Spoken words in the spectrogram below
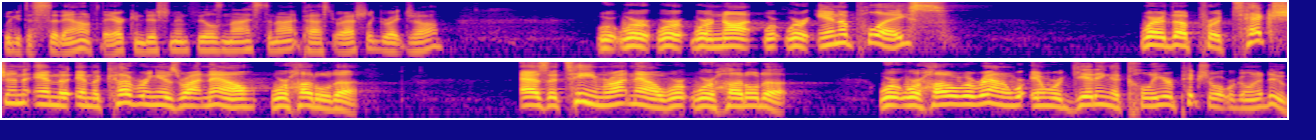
we get to sit down if the air conditioning feels nice tonight. Pastor Ashley, great job. We're, we're, we're, not, we're in a place where the protection and the, and the covering is right now, we're huddled up. As a team right now, we're, we're huddled up. We're, we're huddled around and we're, and we're getting a clear picture of what we're going to do.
